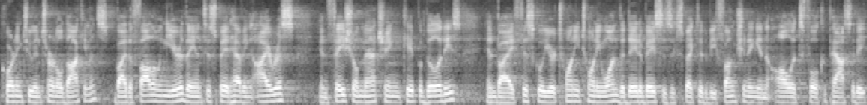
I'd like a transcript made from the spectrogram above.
according to internal documents. By the following year, they anticipate having iris and facial matching capabilities, and by fiscal year 2021, the database is expected to be functioning in all its full capacity.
